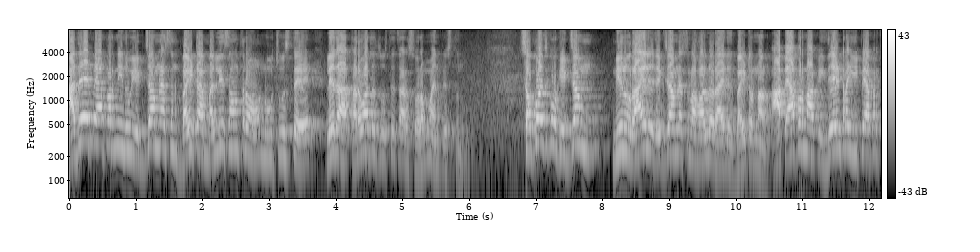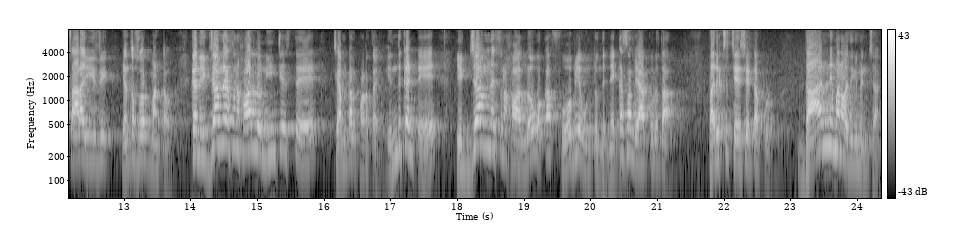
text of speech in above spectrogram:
అదే పేపర్ని నువ్వు ఎగ్జామినేషన్ బయట మళ్ళీ సంవత్సరం నువ్వు చూస్తే లేదా తర్వాత చూస్తే చాలా సులభం అనిపిస్తుంది. సపోజ్కి ఒక ఎగ్జామ్ నేను రాయలేదు ఎగ్జామినేషన్ హాల్లో రాయలేదు బయట ఉన్నాను. ఆ పేపర్ నాకు ఇదేంట్రా ఈ పేపర్ చాలా ఈజీ ఎంత సులభం అంటావు. కానీ ఎగ్జామినేషన్ హాల్లో నేను చేస్తే చెమటలు పడతాయి. ఎందుకంటే ఎగ్జామినేషన్ హాల్లో ఒక ఫోబియా ఉంటుంది నికస వ్యాకులత పరీక్ష చేసేటప్పుడు. దాన్ని మనం అధిగమించాలి.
